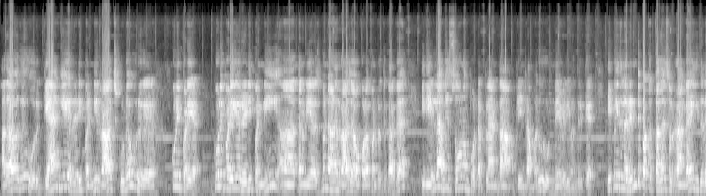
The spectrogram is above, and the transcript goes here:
அதாவது ஒரு கேங்கே ரெடி பண்ணி ராஜ் கூட ஒரு கூலிப்படையை கூலிப்படையை ரெடி பண்ணி ஆஹ், தன்னுடைய ஹஸ்பண்டான ராஜாவை கொலை பண்றதுக்காக இது எல்லாமே சோனம் போட்ட பிளான் தான் அப்படின்ற மாதிரி ஒரு உண்மையை வெளிவந்திருக்கு. இப்போ இதுல ரெண்டு பக்க கதை சொல்றாங்க. இதுல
